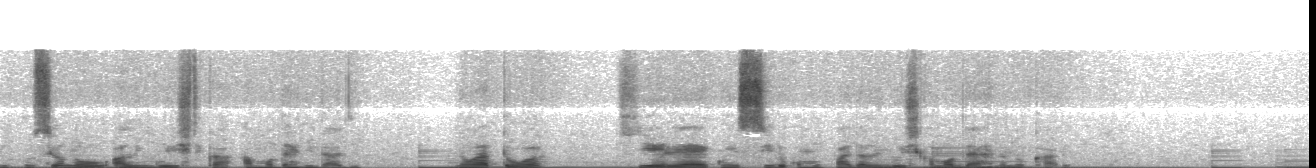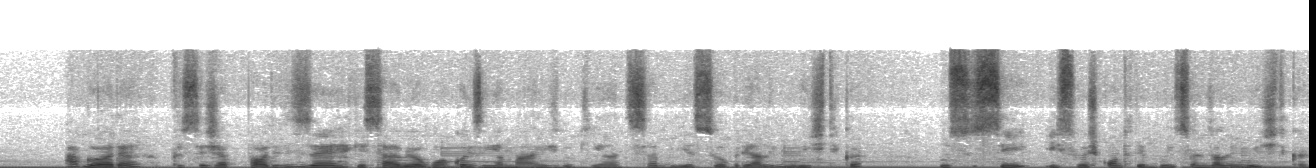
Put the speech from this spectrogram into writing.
impulsionou a linguística à modernidade. Não é à toa que ele é conhecido como o pai da linguística moderna, meu caro. Agora, você já pode dizer que sabe alguma coisinha mais do que antes sabia sobre a linguística o Suci e suas contribuições à linguística.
